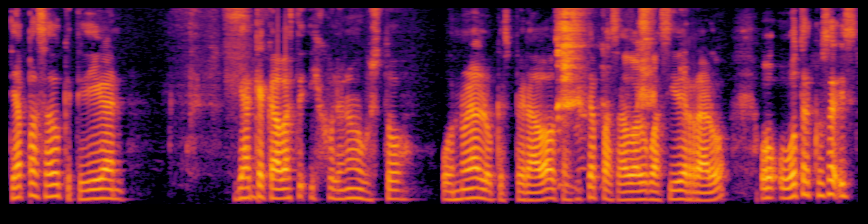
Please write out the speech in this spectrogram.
¿te ha pasado que te digan, ya que acabaste, híjole, no me gustó, o no era lo que esperaba? O sea, ¿sí te ha pasado algo así de raro? O, o otra cosa es,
